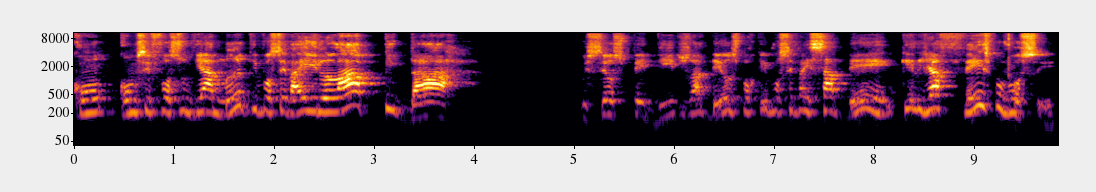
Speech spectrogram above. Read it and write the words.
com, como se fosse um diamante e você vai lapidar os seus pedidos a Deus, porque você vai saber o que ele já fez por você.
